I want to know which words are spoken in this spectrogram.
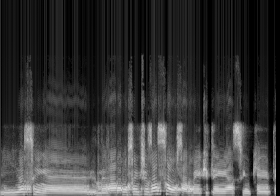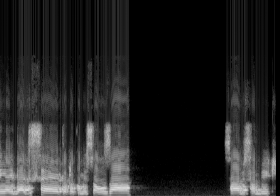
E assim, é levar a conscientização, saber que tem assim, que tem a idade certa para começar a usar sabe? Saber que,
